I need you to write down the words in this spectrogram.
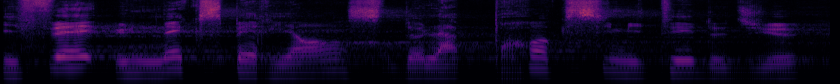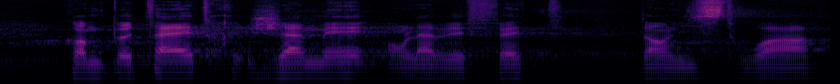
Il fait une expérience de la proximité de Dieu comme peut-être jamais on l'avait faite dans l'histoire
